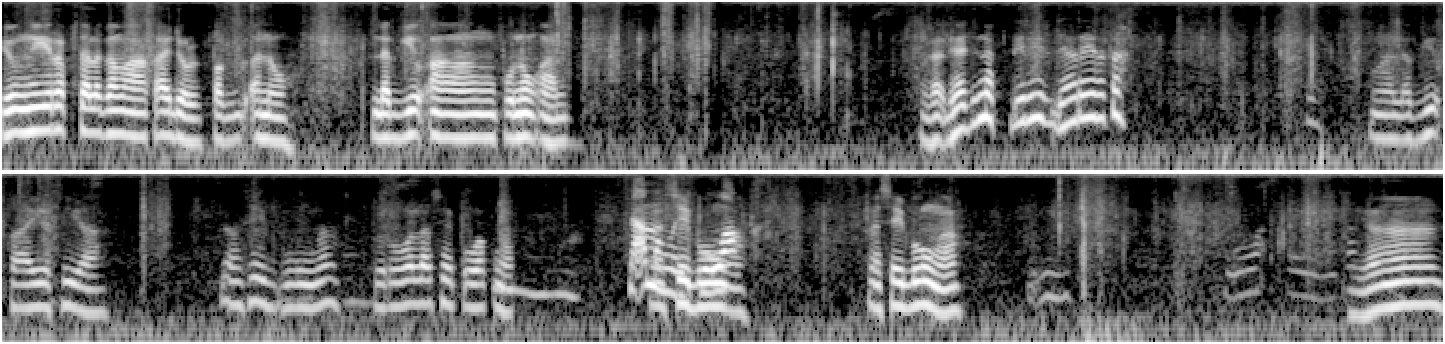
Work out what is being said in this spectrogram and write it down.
yung hirap talaga mga ka-idol pag ano lagyo ang punuan. Wala diha dinak diri diri ka mga lagyo kayo siya. Nasa bunga pero wala sa puwak na Naamang bunga. nasa bunga yan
